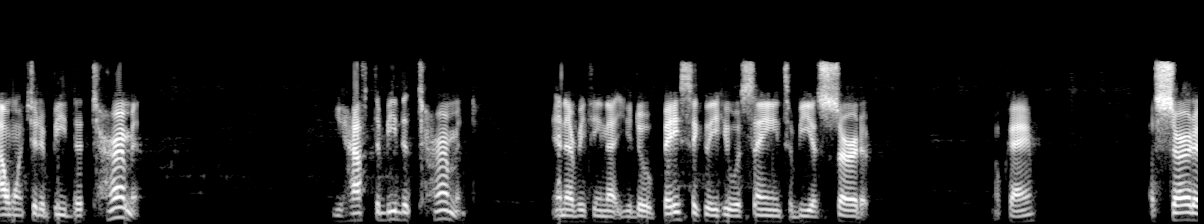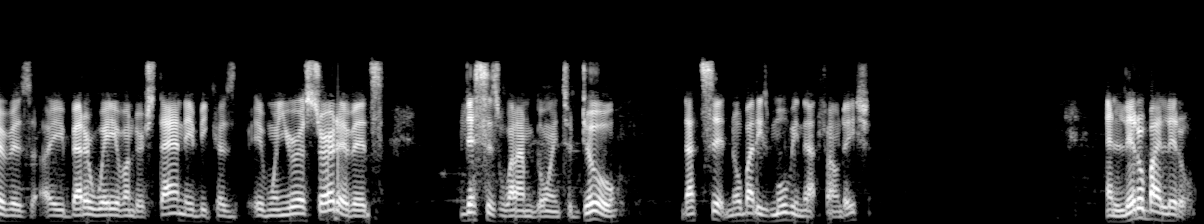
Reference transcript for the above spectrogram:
I want you to be determined. You have to be determined in everything that you do. Basically, he was saying to be assertive. Okay? assertive is a better way of understanding because when you're assertive, it's this is what I'm going to do. That's it. Nobody's moving that foundation. And little by little,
